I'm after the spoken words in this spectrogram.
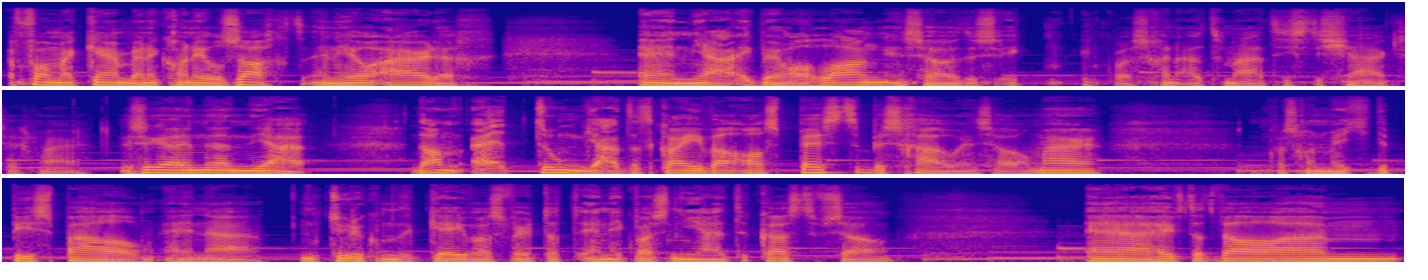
van mijn kern ben ik gewoon heel zacht en heel aardig. En ja, ik ben wel lang en zo, dus ik, ik was gewoon automatisch de Sjaak, zeg maar. Dus en dan, ja, dan eh, toen, ja, dat kan je wel als pest beschouwen en zo. Maar ik was gewoon een beetje de pispaal. En uh, natuurlijk omdat ik gay was, werd dat, en ik was niet uit de kast of zo. Uh, heeft dat wel um,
